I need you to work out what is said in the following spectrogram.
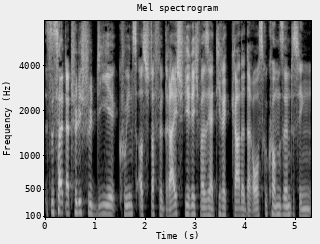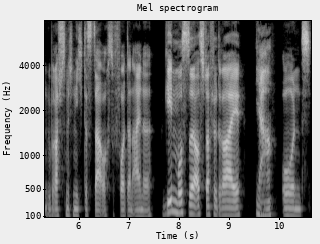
es ist halt natürlich für die Queens aus Staffel 3 schwierig, weil sie halt direkt gerade da rausgekommen sind. Deswegen überrascht es mich nicht, dass da auch sofort dann eine gehen musste aus Staffel 3. Ja. Und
